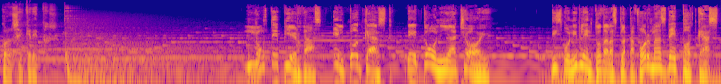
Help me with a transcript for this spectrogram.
con secretos. No te pierdas el podcast de Tony Choi. Disponible en todas las plataformas de podcast.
